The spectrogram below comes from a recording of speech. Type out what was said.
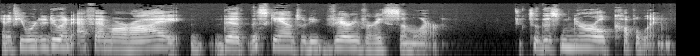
And if you were to do an fMRI, the, the scans would be very, very similar. So, this neural coupling.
